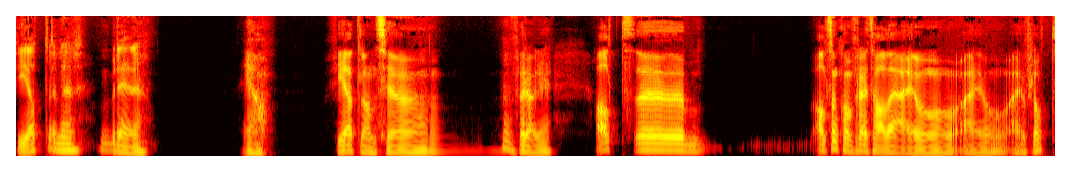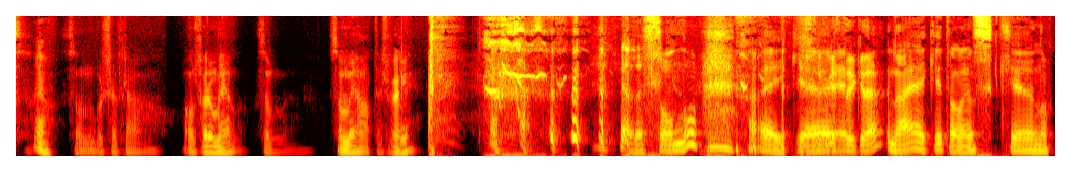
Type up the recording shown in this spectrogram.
Fiat eller bredere? Ja. Fiat, Lancia, Ferrari. Alt eh, Alt som kommer fra Italia, er jo, er jo, er jo flott. Ja. Sånn bortsett fra Alfa Romeo, som, som vi hater, selvfølgelig. Er det sånn nå? Visste du ikke det? Nei, jeg er ikke italiensk eh, nok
